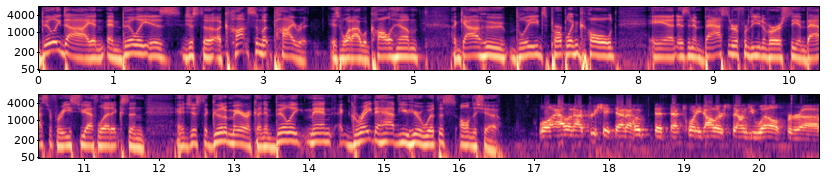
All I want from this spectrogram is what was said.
Billy Dye. And, and Billy is just a, a consummate pirate is what I would call him. A guy who bleeds purple and gold and is an ambassador for the university, ambassador for ECU athletics, and and just a good American. And Billy, man, great to have you here with us on the show. Well, Alan, I appreciate that. I hope that that twenty dollars found you well for. Uh,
